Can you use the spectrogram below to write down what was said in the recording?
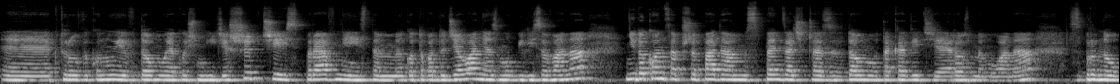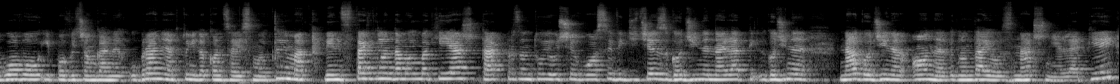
e, którą wykonuję w domu, jakoś mi idzie szybciej, sprawniej, jestem gotowa do działania, zmobilizowana. Nie do końca przepadam spędzać czas w domu, taka wiecie, rozmemłana, z brudną głową i po wyciąganych ubraniach. To nie do końca jest mój klimat, więc tak wygląda mój makijaż, tak prezentują się włosy. Widzicie, z godziny, najlepiej, godziny na godzinę one wyglądają znacznie lepiej.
